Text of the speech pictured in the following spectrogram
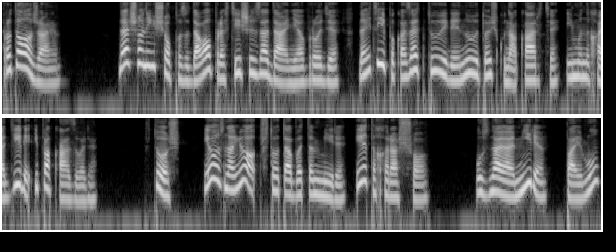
«Продолжаем». Дальше он еще позадавал простейшие задания, вроде найти и показать ту или иную точку на карте, и мы находили и показывали. Что ж, я узнаю что-то об этом мире, и это хорошо. Узнаю о мире, пойму,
